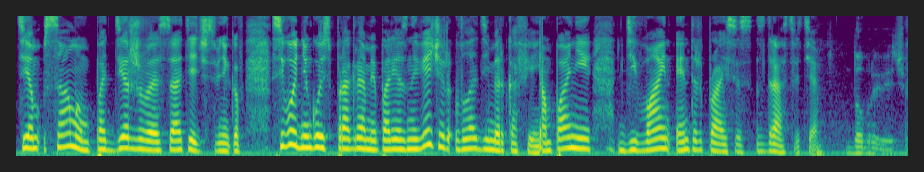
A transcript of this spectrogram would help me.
тем самым поддерживая соотечественников. Сегодня гость в программе «Полезный вечер» Владимир Кофей, компании Divine Enterprises. Здравствуйте. Добрый вечер.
